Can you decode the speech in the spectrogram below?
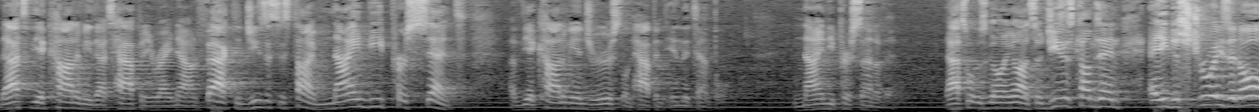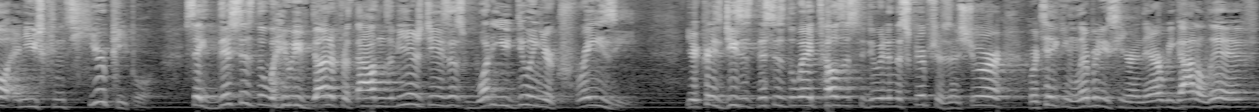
that's the economy that's happening right now. In fact, in Jesus' time, 90% of the economy in Jerusalem happened in the temple. 90% of it. That's what was going on. So Jesus comes in and he destroys it all, and you can hear people say, This is the way we've done it for thousands of years, Jesus. What are you doing? You're crazy. You're crazy. Jesus, this is the way it tells us to do it in the scriptures. And sure, we're taking liberties here and there. We got to live.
